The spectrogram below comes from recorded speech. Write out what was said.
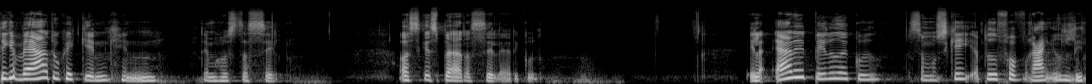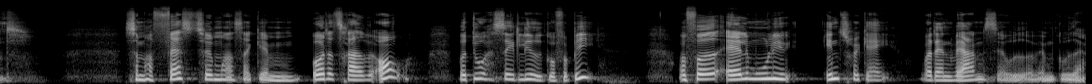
Det kan være, at du kan genkende dem hos dig selv, og skal spørge dig selv, er det Gud? Eller er det et billede af Gud, som måske er blevet forvrænget lidt? Som har fasttømret sig gennem 38 år, hvor du har set livet gå forbi, og fået alle mulige indtryk af, hvordan verden ser ud og hvem Gud er.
